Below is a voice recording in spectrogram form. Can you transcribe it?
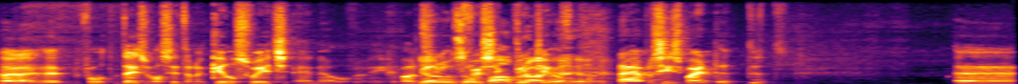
Nou ja, eh, bijvoorbeeld op deze was zit er een kill switch en eh, of een ingebouwd Ja, dat was op aanvraag, of- ja. Nou ja, precies, maar het, het, eh,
